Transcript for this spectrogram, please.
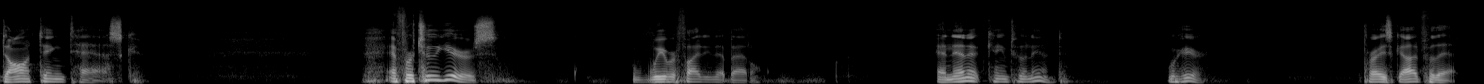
daunting task. And for two years, we were fighting that battle. And then it came to an end. We're here. Praise God for that.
